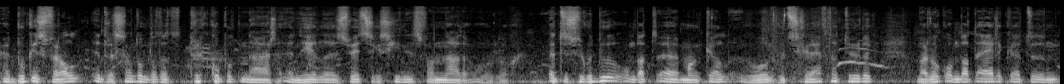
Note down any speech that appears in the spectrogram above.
Het boek is vooral interessant omdat het terugkoppelt naar een hele Zweedse geschiedenis van na de oorlog. Het is goed omdat uh, Mankel gewoon goed schrijft natuurlijk, maar ook omdat eigenlijk het een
